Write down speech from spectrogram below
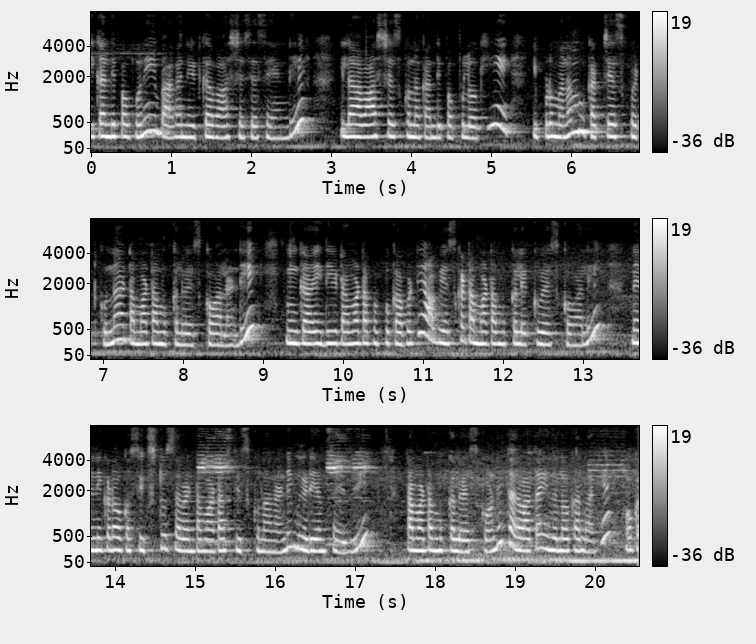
ఈ కందిపప్పుని బాగా నీట్గా వాష్ చేసేసేయండి. ఇలా వాష్ చేసుకున్న కందిపప్పులోకి ఇప్పుడు మనం కట్ చేసి పెట్టుకున్న టమాటా ముక్కలు వేసుకోవాలండి. ఇంకా ఇది టమాటా పప్పు కాబట్టి ఆబ్వియస్గా టమాటా ముక్కలు ఎక్కువ వేసుకోవాలి. నేను ఇక్కడ ఒక సిక్స్ టు సెవెన్ టమాటాస్ తీసుకున్నానండి మీడియం సైజు. టమాటా ముక్కలు వేసుకోండి. తర్వాత ఇందులోకి అలాగే ఒక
